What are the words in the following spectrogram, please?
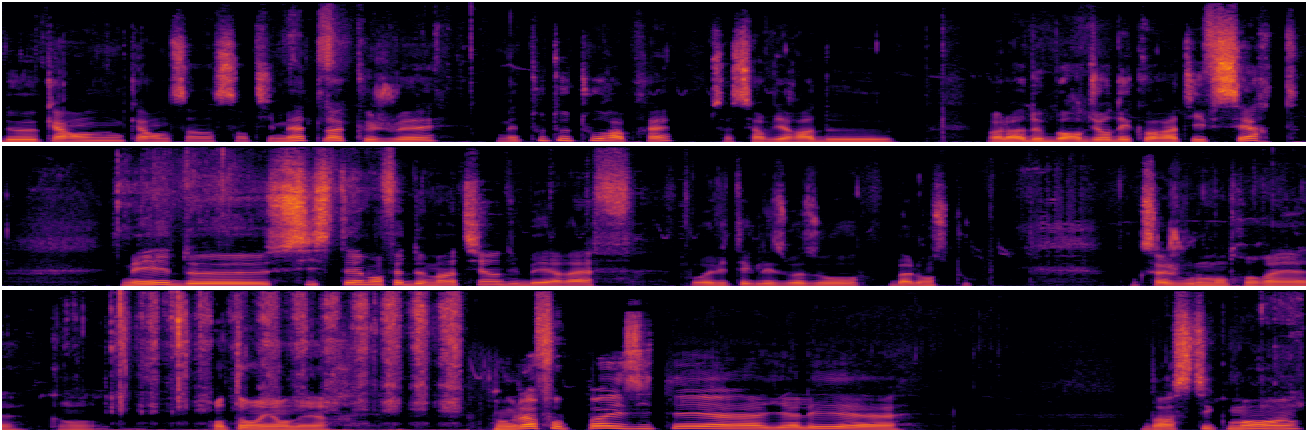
de 40-45 cm là que je vais mettre tout autour après. Ça servira de, voilà, de bordure décorative certes, mais de système en fait de maintien du BRF pour éviter que les oiseaux balancent tout. Donc ça, je vous le montrerai quand, en temps et en heure. Donc là, faut pas hésiter à y aller euh, drastiquement. hein.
